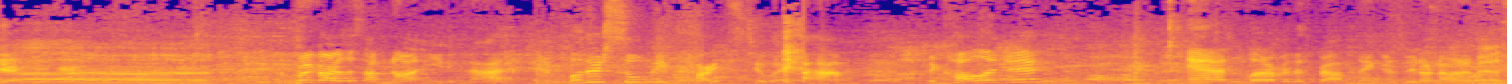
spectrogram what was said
Yeah, uh, Regardless, I'm not eating that. Oh, there's so many parts to it. I have the collagen and whatever this brown thing is. We don't know what it is.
